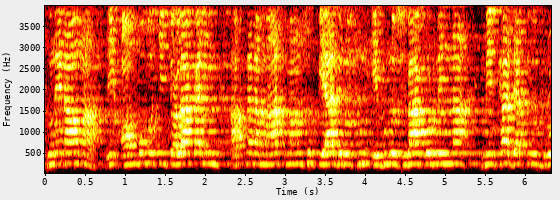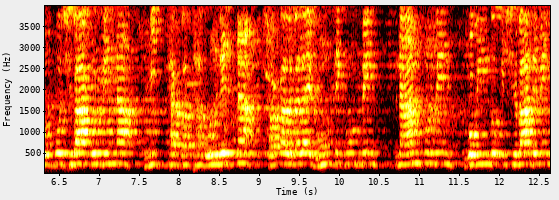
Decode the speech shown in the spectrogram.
শুনে নাও মা এই অম্বুবতী চলাকালীন আপনারা মাছ, মাংস, পেঁয়াজ, রসুন এগুলো সেবা করবেন না, নেশা জাতীয় দ্রব্য সেবা করবেন না, মিথ্যা কথা বলবেন না, সকালবেলায় ঘুম থেকে উঠবেন, স্নান করবেন, গোবিন্দকে সেবা দেবেন,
